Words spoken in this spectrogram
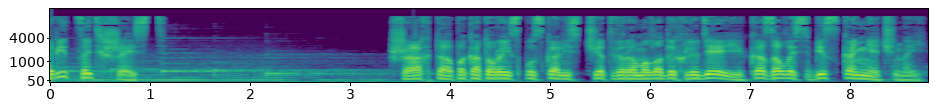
36 Шахта, по которой спускались четверо молодых людей, казалась бесконечной.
